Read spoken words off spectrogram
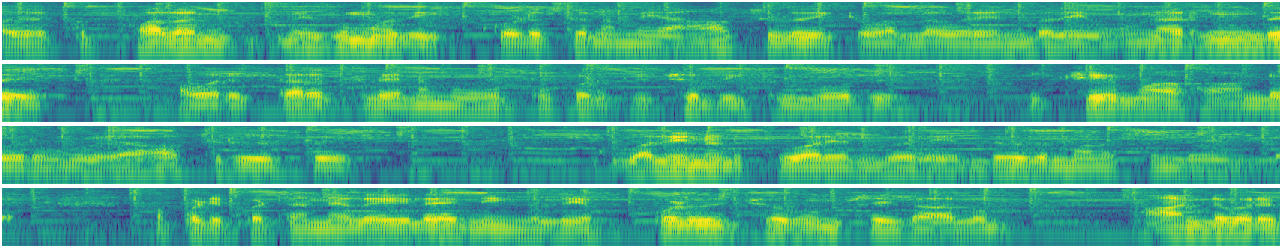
அதற்கு பலன் வெகுமதி கொடுத்து நம்மை ஆசீர்வதிக்க வல்லவர் என்பதை உணர்ந்து அவர் கரத்தில் நம்ம ஒப்புப்படுத்தி சொல்லிக்கும் செபிக்கும் போது நிச்சயமாக ஆண்டவர் உங்களை ஆசீர்வதித்து வழி நடத்துவார் என்பதில் எந்த விதமான சிந்தனையும் இல்லை. அப்படிப்பட்ட நிலையில் நீங்கள் எப்பொழுது சுகம் செய்தாலும் ஆண்டவரை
